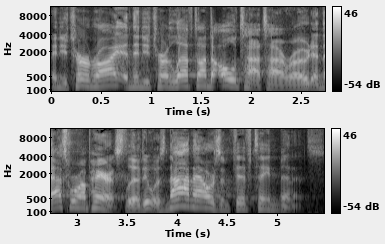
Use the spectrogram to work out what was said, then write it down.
and you turn right, and then you turn left onto Old Ty Ty Road, and that's where my parents lived. It was nine hours and 15 minutes.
